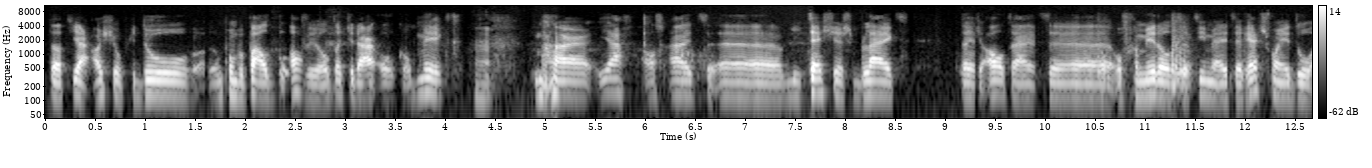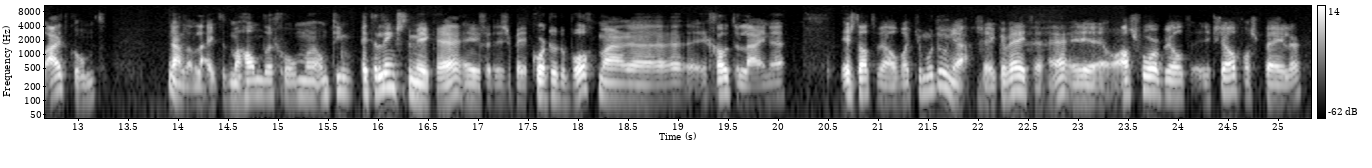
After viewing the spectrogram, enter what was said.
dat ja, als je op je doel, op een bepaald doel af wilt, dat je daar ook op mikt. Ja. Maar ja, als uit uh, die testjes blijkt dat je altijd uh, of gemiddeld 10 meter rechts van je doel uitkomt, nou dan lijkt het me handig om, om 10 meter links te mikken. Hè? Even, dit is een beetje kort door de bocht, maar in grote lijnen is dat wel wat je moet doen, ja, zeker weten. Hè? Als voorbeeld, ikzelf als speler,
